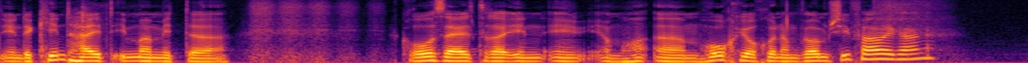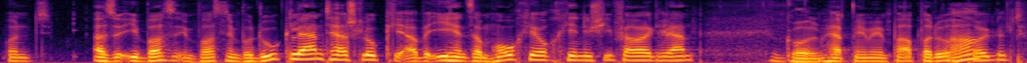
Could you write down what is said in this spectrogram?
in der Kindheit immer mit der Großeltern in, in, am ähm, Hochjoch und am Groben Skifahren gegangen. Und also ich weiß, ich weiß nicht, wo du gelernt hast, Lucky, aber ich habe es am Hochjoch hier in die Skifahrer gelernt. Gold. Hab mich mit dem Papa durchgeprügelt.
